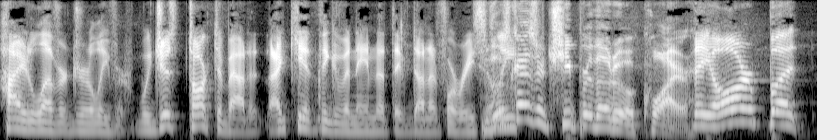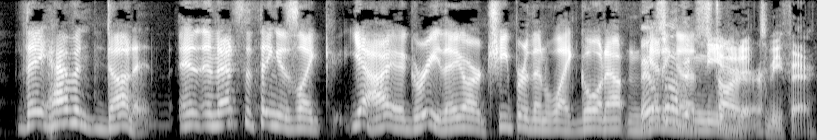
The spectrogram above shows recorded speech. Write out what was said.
high leverage reliever? We just talked about it. I can't think of a name that they've done it for recently. Those guys are cheaper though to acquire. They are, but they haven't done it. And, and that's the thing is like, yeah, I agree. They are cheaper than like going out and they getting also a haven't starter. needed it, to be fair.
